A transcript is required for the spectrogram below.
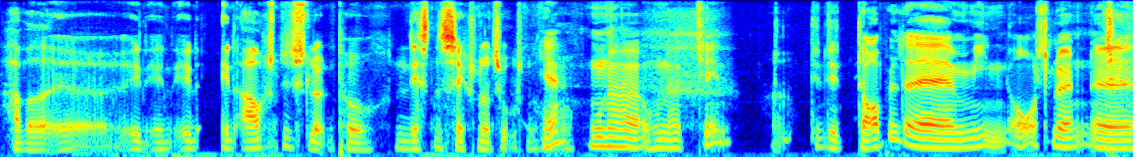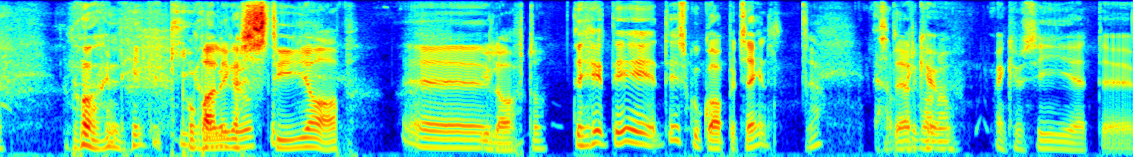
har været øh, en, en, en, en afsnitsløn på næsten 600.000 kroner. Ja, hun har, hun har tjent det, det dobbelte af min årsløn øh, på at ligge og Hun bare ligger og stiger op øh, i loftet. Det, det, det er sgu godt betalt. Ja, altså, det er man, det kan jo, man kan jo sige, at øh,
